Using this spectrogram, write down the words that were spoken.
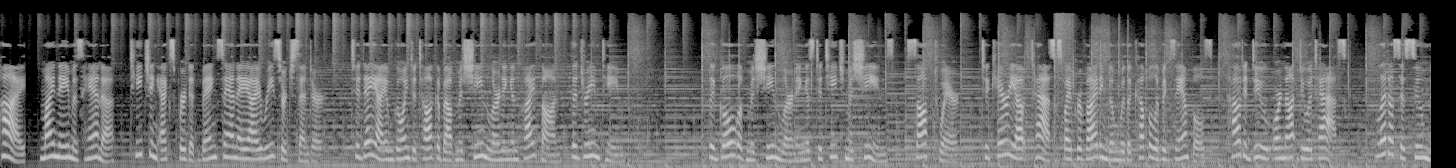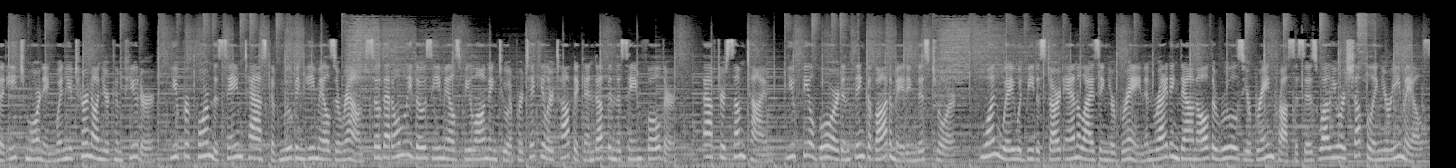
Hi, my name is Hannah, teaching expert at Bangsaen AI Research Center. Today I am going to talk about machine learning in Python, the Dream Team. The goal of machine learning is to teach machines, software, to carry out tasks by providing them with a couple of examples, how to do or not do a task. Let us assume that each morning when you turn on your computer, you perform the same task of moving emails around so that only those emails belonging to a particular topic end up in the same folder. After some time, you feel bored and think of automating this chore. One way would be to start analyzing your brain and writing down all the rules your brain processes while you are shuffling your emails.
